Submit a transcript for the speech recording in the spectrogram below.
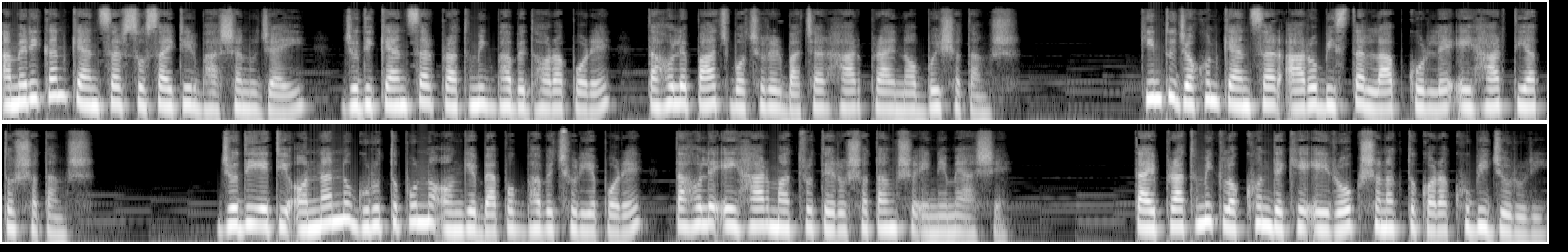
আমেরিকান ক্যান্সার সোসাইটির ভাষানুযায়ী যদি ক্যান্সার প্রাথমিকভাবে ধরা পড়ে, তাহলে পাঁচ বছরের বাঁচার হার প্রায় নব্বই শতাংশ। কিন্তু যখন ক্যান্সার আরও বিস্তার লাভ করলে এই হার তিয়াত্তর শতাংশ। যদি এটি অন্যান্য গুরুত্বপূর্ণ অঙ্গে ব্যাপকভাবে ছড়িয়ে পড়ে, তাহলে এই হার মাত্র তেরো শতাংশ এ নেমে আসে। তাই প্রাথমিক লক্ষণ দেখে এই রোগ শনাক্ত করা খুবই জরুরি।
